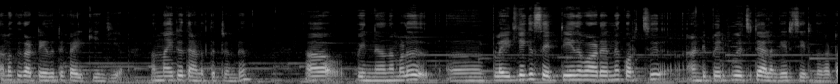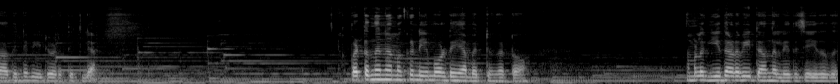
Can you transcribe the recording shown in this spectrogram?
നമുക്ക് കട്ട് ചെയ്തിട്ട് കഴിക്കുകയും ചെയ്യാം. നന്നായിട്ട് തണുത്തിട്ടുണ്ട്. പിന്നെ നമ്മൾ പ്ലേറ്റിലേക്ക് സെറ്റ് ചെയ്ത പാടെ തന്നെ കുറച്ച് അണ്ടിപ്പരിപ്പ് വെച്ചിട്ട് അലങ്കരിച്ചിരുന്നു കേട്ടോ. അതിന്റെ വീഡിയോ എടുത്തിട്ടില്ല. പെട്ടെന്ന് തന്നെ നമുക്ക് ഡീമോൾഡ് ചെയ്യാൻ പറ്റും കേട്ടോ. നമ്മൾ ഗീതടവീറ്റാന്നല്ലേ ഇത് ചെയ്തത്?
